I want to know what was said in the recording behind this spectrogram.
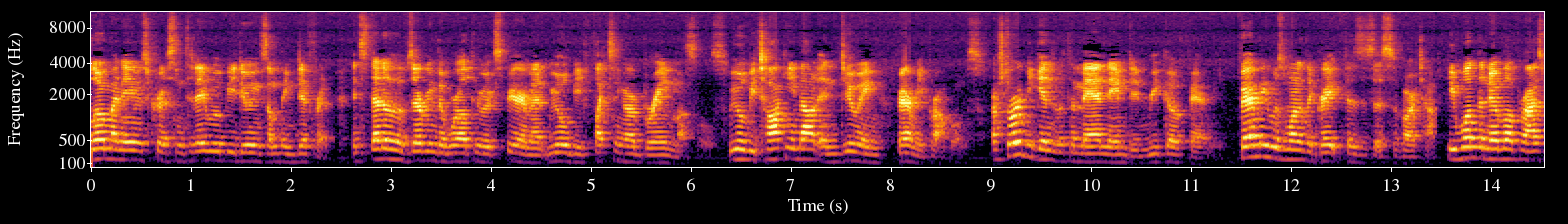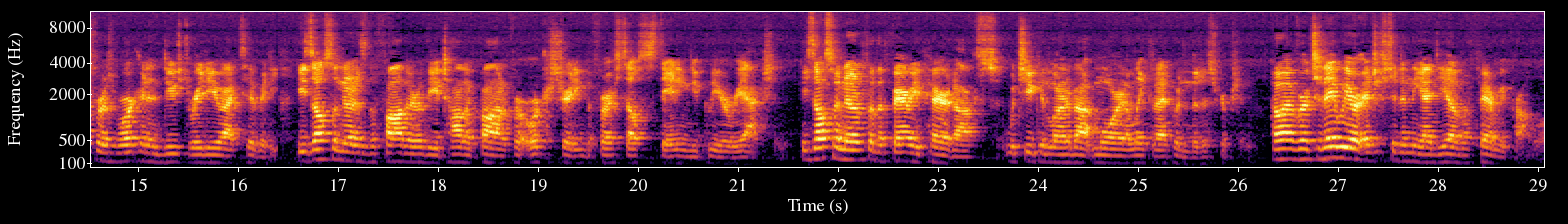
Hello, my name is Chris, and today we'll be doing something different. Instead of observing the world through experiment, we will be flexing our brain muscles. We will be talking about and doing Fermi problems. Our story begins with a man named Enrico Fermi. Fermi was one of the great physicists of our time. He won the Nobel Prize for his work in induced radioactivity. He's also known as the father of the atomic bomb for orchestrating the first self-sustaining nuclear reaction. He's also known for the Fermi paradox, which you can learn about more in a link that I put in the description. However, today we are interested in the idea of a Fermi problem.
